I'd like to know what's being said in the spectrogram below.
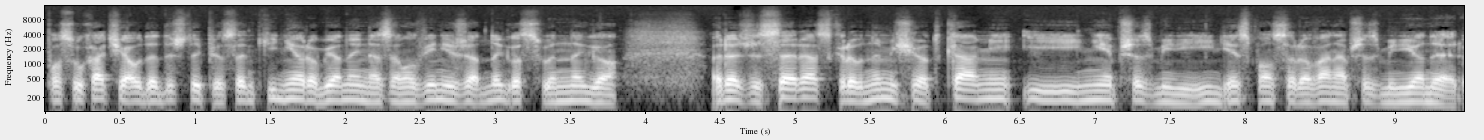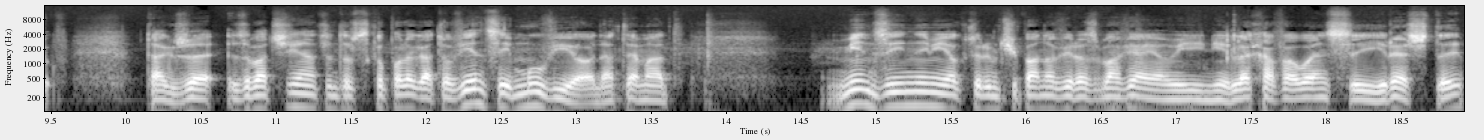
posłuchacie autentycznej piosenki nie robionej na zamówienie żadnego słynnego reżysera skromnymi środkami i nie, przez, i nie sponsorowana przez milionerów. Także zobaczycie na czym to wszystko polega. To więcej mówi o na temat między innymi, o którym ci panowie rozmawiają i Lecha Wałęsy i reszty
